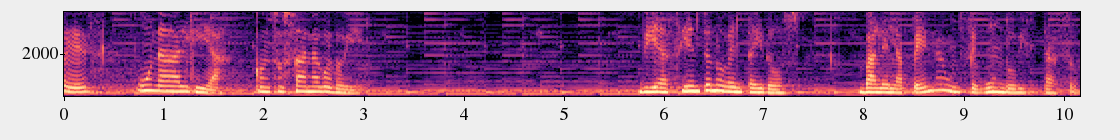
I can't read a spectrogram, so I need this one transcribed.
es Una al día con Susana Godoy. Día 192. Vale la pena un segundo vistazo.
